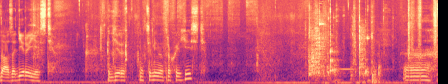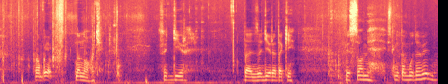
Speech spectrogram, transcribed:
Да, задиры есть. Задиры на цилиндре трохи есть. Е, Пробуємо на ноготь. Задір. Да, задіри такі весомі, якщо там буде видно.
